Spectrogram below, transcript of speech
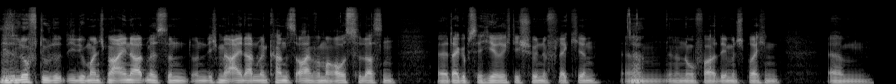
diese mhm. Luft, die du manchmal einatmest und, und nicht mehr einatmen kannst, auch einfach mal rauszulassen. Äh, da gibt es ja hier richtig schöne Fleckchen ähm, ja. in Hannover. Dementsprechend ähm,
